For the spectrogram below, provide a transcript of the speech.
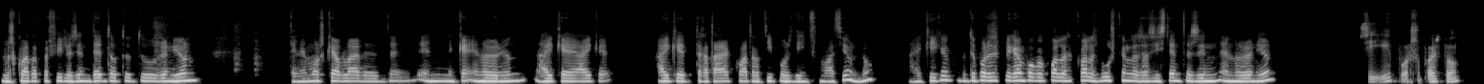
los cuatro perfiles dentro de tu reunión, tenemos que hablar en, la reunión, hay que, hay, que, hay que tratar cuatro tipos de información, ¿no? Aquí, ¿Te puedes explicar un poco cuáles, cuáles buscan los asistentes en, en la reunión? Sí, por supuesto.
